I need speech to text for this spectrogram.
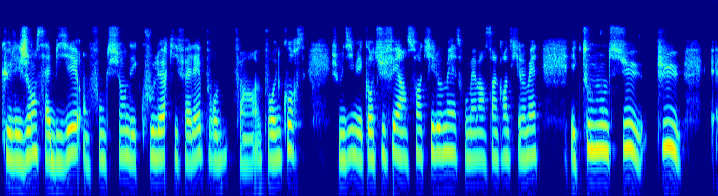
que les gens s'habillaient en fonction des couleurs qu'il fallait pour, pour une course. Je me dis, mais quand tu fais un 100 km ou même un 50 km et que tout le monde sue, pue, euh,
